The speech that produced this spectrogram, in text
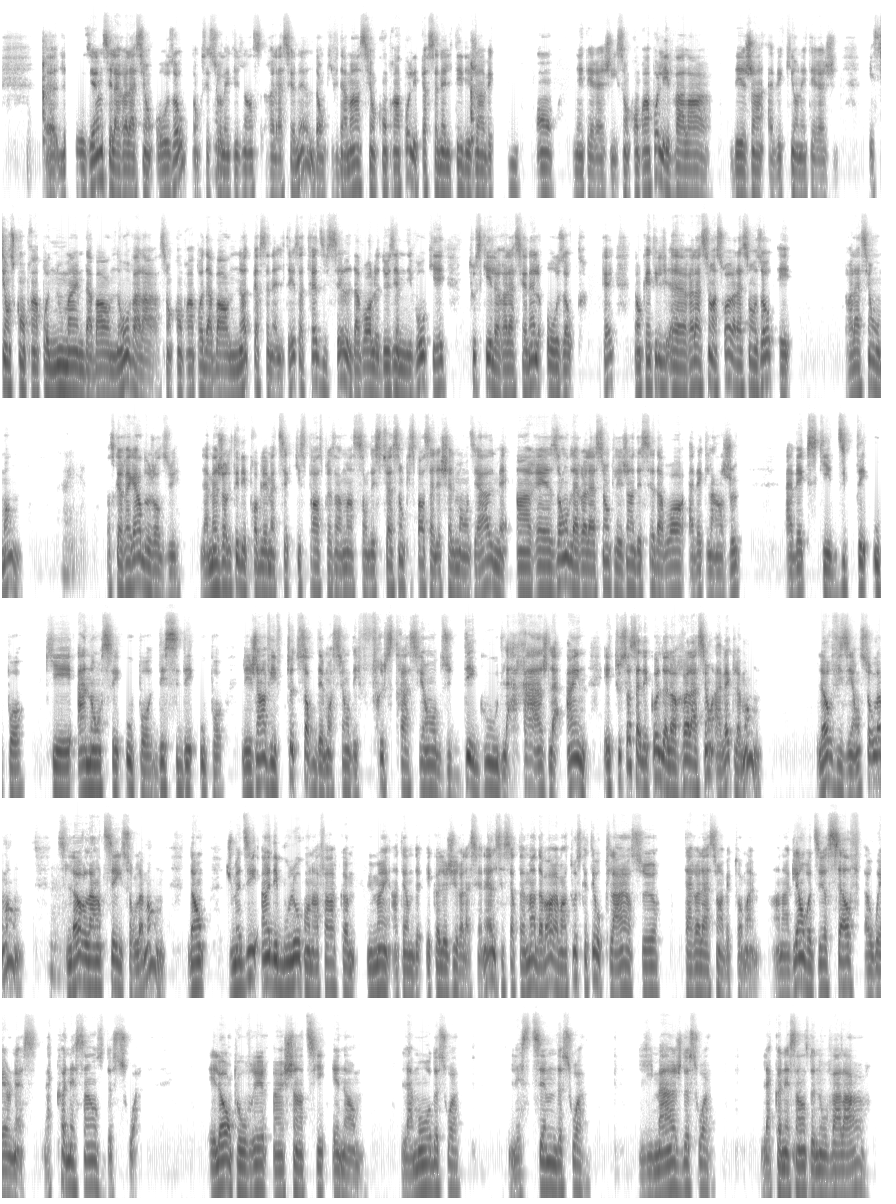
Euh, le deuxième, c'est la relation aux autres. Donc, c'est sur l'intelligence relationnelle. Donc, évidemment, si on ne comprend pas les personnalités des gens avec qui on interagit, si on ne comprend pas les valeurs des gens avec qui on interagit, et si on ne se comprend pas nous-mêmes d'abord nos valeurs, si on ne comprend pas d'abord notre personnalité, c'est très difficile d'avoir le deuxième niveau qui est tout ce qui est le relationnel aux autres. Donc, euh, relation à soi, relation aux autres et relation au monde. Parce que regarde aujourd'hui, la majorité des problématiques qui se passent présentement, ce sont des situations qui se passent à l'échelle mondiale, mais en raison de la relation que les gens décident d'avoir avec l'enjeu, avec ce qui est dicté ou pas, qui est annoncé ou pas, décidé ou pas. Les gens vivent toutes sortes d'émotions, des frustrations, du dégoût, de la rage, de la haine. Et tout ça, ça découle de leur relation avec le monde, leur vision sur le monde, mm. leur lentille sur le monde. Donc, je me dis, un des boulots qu'on a à faire comme humain en termes d'écologie relationnelle, c'est certainement d'abord, avant tout, ce que tu es au clair sur ta relation avec toi-même. En anglais, on va dire self-awareness, la connaissance de soi. Et là, on peut ouvrir un chantier énorme. L'amour de soi, l'estime de soi, l'image de soi, la connaissance de nos valeurs,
